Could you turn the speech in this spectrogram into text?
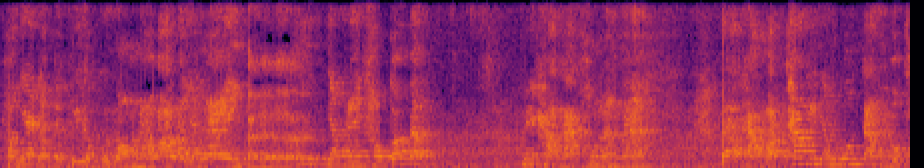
เพราะเนี่ยเดี๋ยวไปคุยกับคุณหมอนะว่าอะไรยังไงเออ คือยังไงเขาก็แบบในฐานะคนนั้นน่ะ แต่ถามว่าถ้าเลี้ยงร่วมกัน โอเค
